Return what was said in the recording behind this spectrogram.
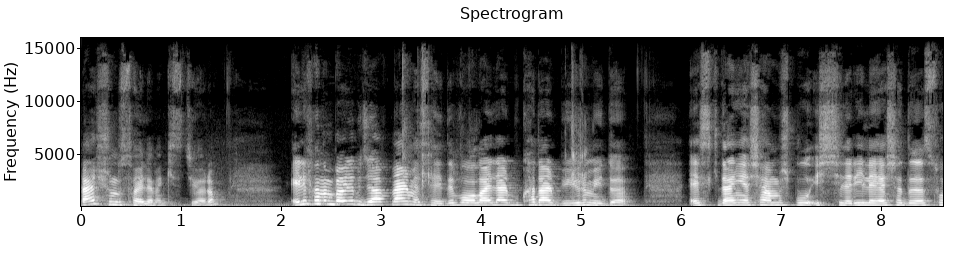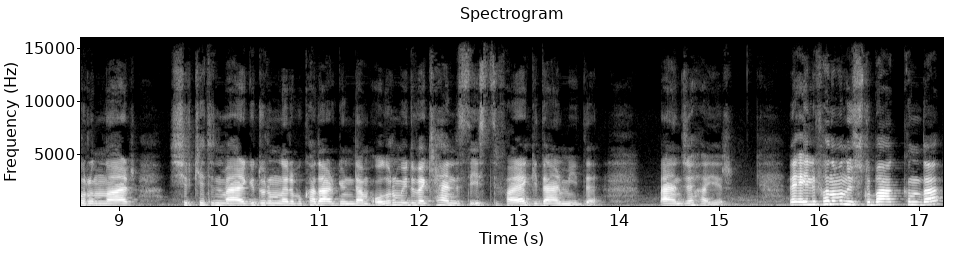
ben şunu söylemek istiyorum. Elif Hanım böyle bir cevap vermeseydi bu olaylar bu kadar büyür müydü? Eskiden yaşanmış bu işçileriyle yaşadığı sorunlar, şirketin vergi durumları bu kadar gündem olur muydu ve kendisi istifaya gider miydi? Bence hayır. Ve Elif Hanım'ın üslubu hakkında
